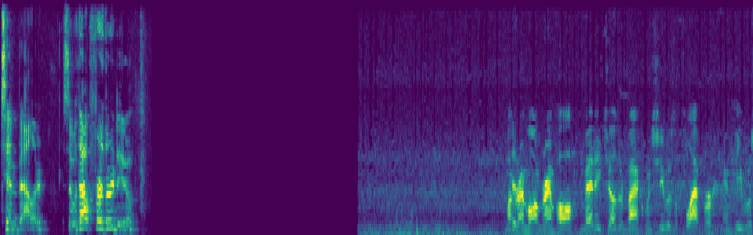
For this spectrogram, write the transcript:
Tim Ballard. So without further ado, My grandma and grandpa met each other back when she was a flapper and he was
